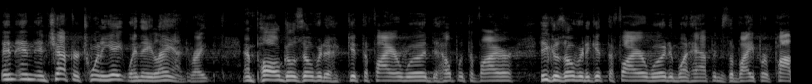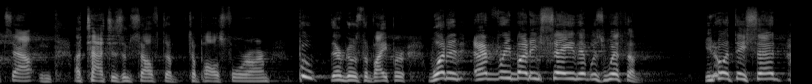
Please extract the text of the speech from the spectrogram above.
in, in, in, chapter 28 when they land, right? And Paul goes over to get the firewood to help with the fire. He goes over to get the firewood, and what happens? The viper pops out and attaches himself to, to Paul's forearm. Boop, there goes the viper. What did everybody say that was with him? You know what they said?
